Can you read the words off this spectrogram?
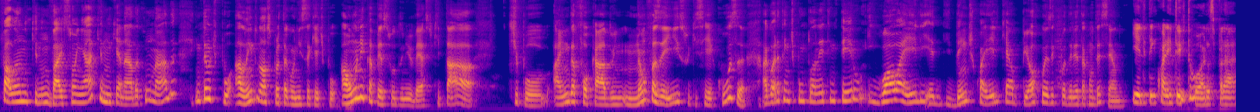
falando que não vai sonhar, que não quer nada com nada. Então, tipo, além do nosso protagonista, que é, tipo, a única pessoa do universo que tá tipo, ainda focado em não fazer isso, que se recusa, agora tem, tipo, um planeta inteiro igual a ele, idêntico a ele, que é a pior coisa que poderia estar acontecendo. E ele tem 48 horas pra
